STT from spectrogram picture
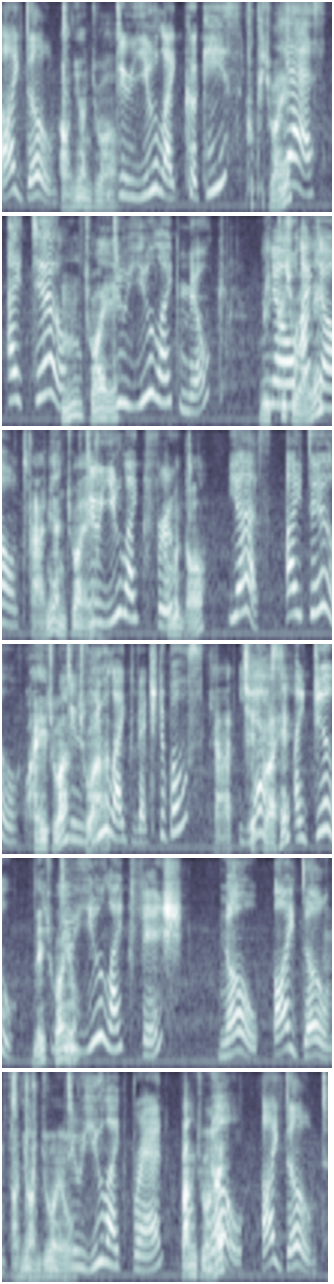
I don't. 아니, 안 좋아. Do you like cookies? 쿠키 좋아해? Yes, I do. 음, 좋아해. Do you like milk? 밀크 no, I 좋아해? don't. 아니, 안 좋아해. Do you like 한 fruit? 번 더. Yes, I do. 과일 좋아? Do 좋아. you like vegetables? 야채 yes, 좋아해? I do. 네, Do 좋아요. you like fish? No, I don't. 아니요, 안 좋아요. Do you like bread? 빵 좋아해? No, I don't.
